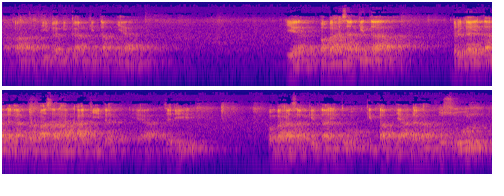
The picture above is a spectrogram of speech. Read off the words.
apa dibagikan kitabnya ya pembahasan kita berkaitan dengan permasalahan akidah ya jadi pembahasan kita itu kitabnya adalah usul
